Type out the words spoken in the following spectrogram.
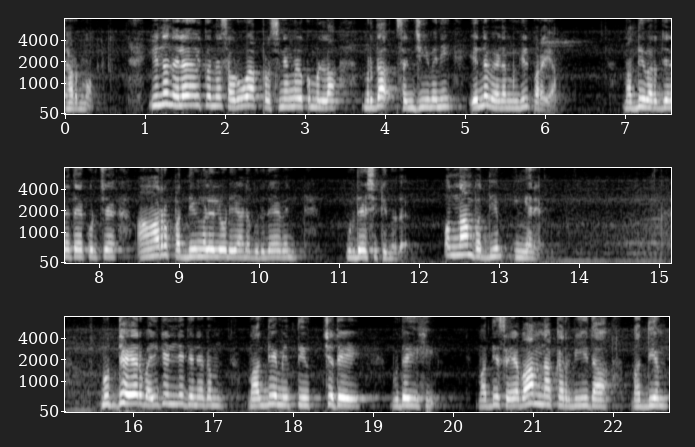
ധർമ്മം. ഇന്ന് നിലനിൽക്കുന്ന സർവ പ്രശ്നങ്ങൾക്കുമുള്ള മൃത സഞ്ജീവനി എന്ന് വേണമെങ്കിൽ പറയാം. മദ്യവർജനത്തെക്കുറിച്ച് ആറ് പദ്യങ്ങളിലൂടെയാണ് ഗുരുദേവൻ ഉപദേശിക്കുന്നത്. ഒന്നാം പദ്യം ഇങ്ങനെ. ബുദ്ധേർ വൈകല്യജനകം മദ്യമിത്യുച്യതേ ബുധൈഹി. മദ്യസേവാം ന കർവീത മദ്യം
